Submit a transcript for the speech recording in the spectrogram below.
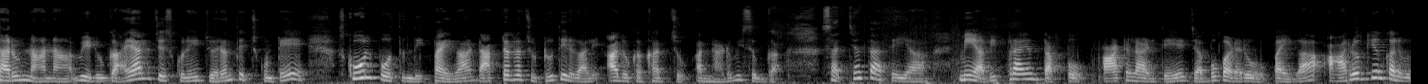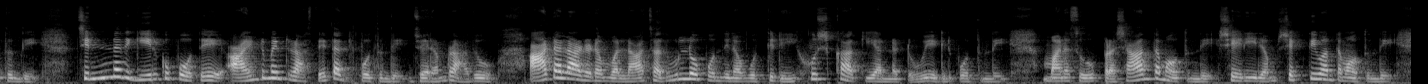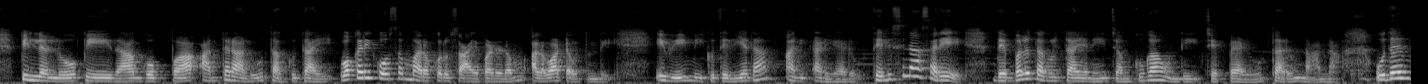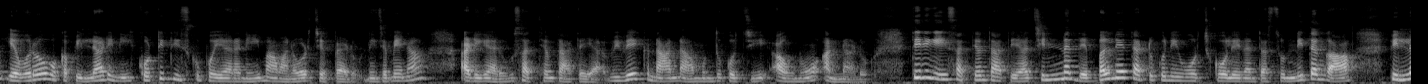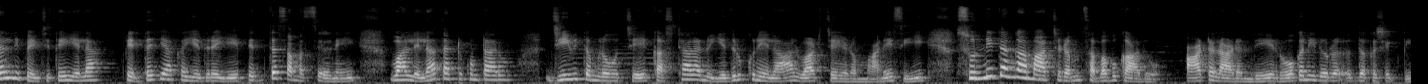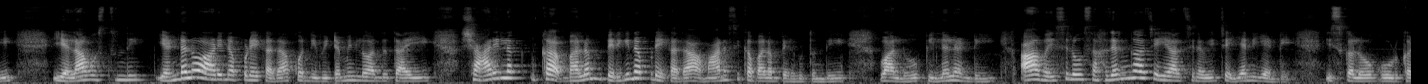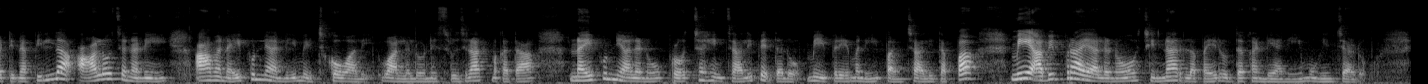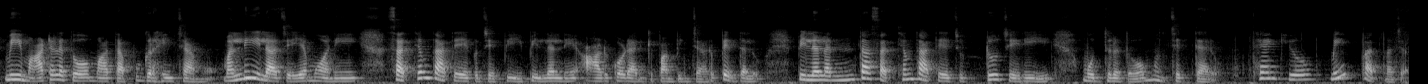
తరుణ్ నాన్న వీడు గాయాలు చేసుకుని జ్వరం తెచ్చుకుంటే స్కూల్ పోతుంది. పైగా డాక్టర్ల చుట్టూ తిరగాలి. అదొక ఖర్చు అన్నాడు విసుగ్గా. సత్యం తాతయ్య మీ అభిప్రాయం తప్పు. ఆటలాడితే జబ్బు పడరు. పైగా ఆరోగ్యం కలుగుతుంది. చిన్నది గీరుకుపోతే ఆయింట్మెంట్ రాస్తే తగ్గిపోతుంది. జ్వరం రాదు. ఆటలాడడం వల్ల చదువుల్లో పొందిన ఒత్తిడి హుష్కాకి అన్నట్టు ఎగిరిపోతుంది. మనసు ప్రశాంతమవుతుంది. శరీరం శక్తివంతమవుతుంది. పిల్లల్లో పేద గొప్ప అంతరాలు తగ్గుతాయి. ఒకరి కోసం మరొకరు సాయపడడం అలవాటవుతుంది. ఇవి మీకు తెలియదా? అని అడిగాడు. తెలిసినా సరే దెబ్బలు తగులుతాయని జంకుగా ఉంది చెప్పాడు తరుణ్ నాన్న. ఉదయం ఎవరో ఒక పిల్లాడిని కొట్టి తీసుకుపోయారని మా మనవడు చెప్పాడు. నిజమేనా? అడిగారు సత్యం తాతయ్య. వివేక్ నాన్న ముందుకొచ్చి అవును అన్నాడు. తిరిగి సత్యం తాతయ్య చిన్న దెబ్బల్నే తట్టుకుని ఓర్చుకోలేనంత సున్నితంగా పిల్లల్ని పెంచితే ఎలా? పెద్దయ్యాక ఎదురయ్యే పెద్ద సమస్యల్ని వాళ్ళు ఎలా తట్టుకుంటారు? జీవితంలో వచ్చే కష్టాలను ఎదుర్కొనేలా అలవాటు చేయడం మానేసి సున్నితంగా మార్చడం సబబు కాదు. ఆటలాడందే రోగనిరోధక శక్తి. ఎలా వస్తుంది? ఎండలో ఆడినప్పుడే కదా కొన్ని విటమిన్లు అందుతాయి. శారీరక బలం పెరిగినప్పుడే కదా మానసిక బలం పెరుగుతుంది. వాళ్ళు పిల్లలండి. ఆ వయసులో సహజంగా చేయాల్సినవి చెయ్యనియండి. ఇసుకలో గూడు కట్టిన పిల్ల ఆలోచనని ఆమె నైపుణ్యాన్ని మెచ్చుకోవాలి. వాళ్ళలోని సృజనాత్మకత నైపుణ్యాలను ప్రోత్సహించాలి పెద్దలు. మీ ప్రేమని పంచాలి తప్ప మీ అభిప్రాయాలను చిన్నారులపై రుద్దకండి అని ముగించాడు. మీ మాటలతో మా తప్పు గ్రహించాము. మళ్ళీ ఇలా చేయము అని సత్యం తాతయ్యకు చెప్పి పిల్లల్ని ఆడుకోవడానికి పంపించారు పెద్దలు. పిల్లలంతా సత్యం తాతయ్య చుట్టూ చేరి ముద్దులతో ముంచెత్తారు. థ్యాంక్ యూ మీ పద్మజ.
